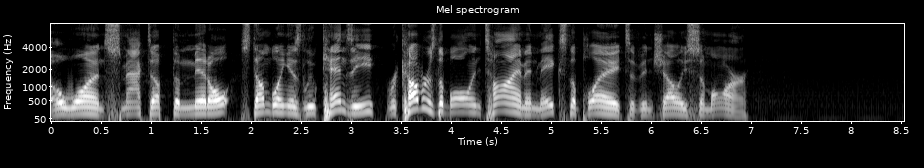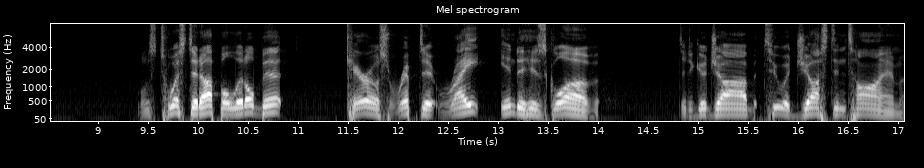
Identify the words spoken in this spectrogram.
0 1 smacked up the middle, stumbling as Lucchesi recovers the ball in time and makes the play to Vincelli Samar. Was twisted up a little bit. Karros ripped it right into his glove. Did a good job to adjust in time.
